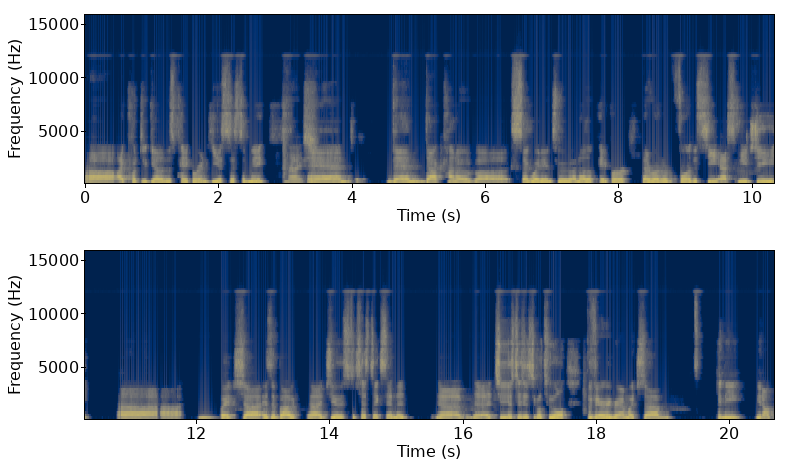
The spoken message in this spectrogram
I put together this paper, and he assisted me. Nice. And then that kind of uh, segued into another paper that I wrote for the CSEG, uh, which uh, is about uh, geostatistics and the, uh, the, geostatistical tool, the variogram, which um, can be, you know,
